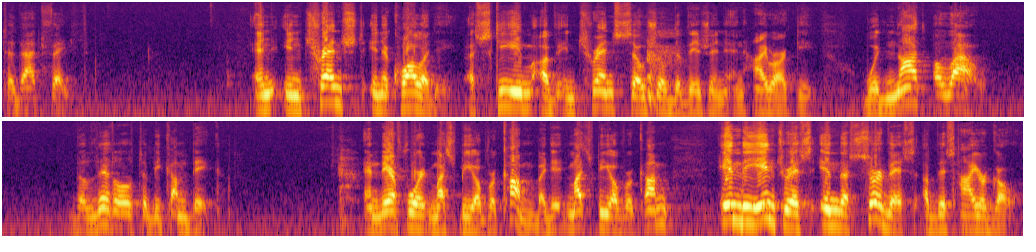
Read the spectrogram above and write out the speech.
to that faith. An entrenched inequality, a scheme of entrenched social division and hierarchy, would not allow the little to become big. And therefore it must be overcome, but it must be overcome in the interest, in the service of this higher goal.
